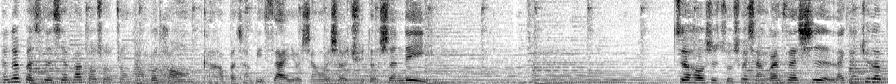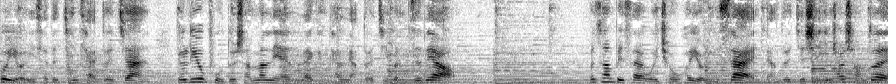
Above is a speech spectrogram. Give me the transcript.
两队本次的先发投手状况不同，看好本场比赛由响尾蛇取得胜利。最后是足球相关赛事，来看俱乐部友谊赛的精彩对战，由利物浦对上曼联，来看看两队基本资料。本场比赛为球会友谊赛，两队皆是英超强队，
